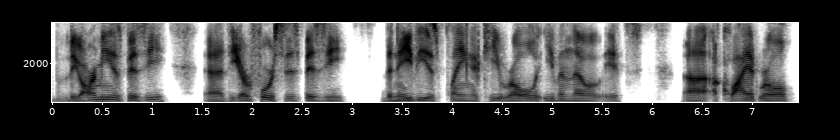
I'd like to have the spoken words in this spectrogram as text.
the army is busy, uh, the Air Force is busy, the Navy is playing a key role, even though it's uh, a quiet role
